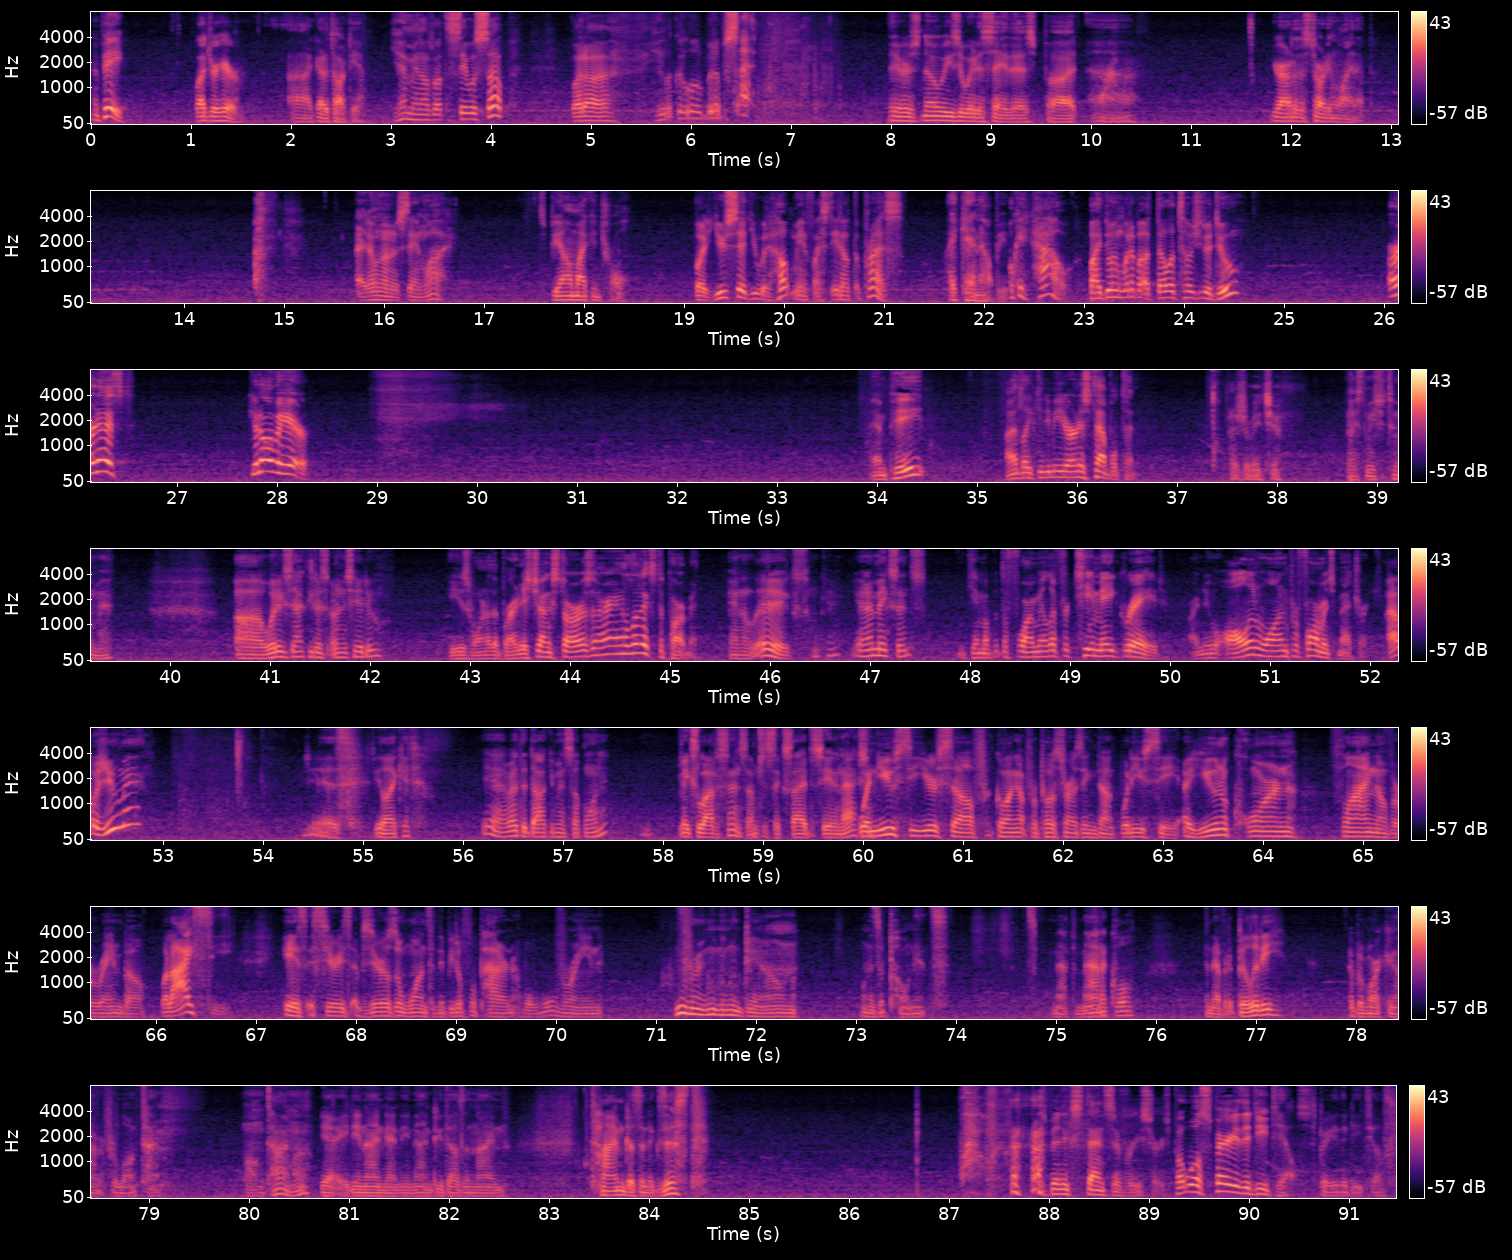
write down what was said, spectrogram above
And P, glad you're here. Uh, I got to talk to you. Yeah, man, I was about to say what's up, but uh, you look a little bit upset. There's no easy way to say this, but uh, you're out of the starting lineup. I don't understand why. It's beyond my control. But you said you would help me if I stayed out the press. I can help you. Okay, how? By doing whatever Othello tells you to do? Ernest! Get over here! MP, I'd like you to meet Ernest Templeton. Pleasure to meet you. Nice to meet you too, man. Uh, what exactly does Ernest here do? He's one of the brightest young stars in our analytics department. Analytics. Okay. Yeah, that makes sense. He came up with the formula for teammate grade, our new all-in-one performance metric. That was you, man? It is. Do you like it? Yeah, I read the documents up on it. Makes a lot of sense. I'm just excited to see it in action. When you see yourself going up for posterizing dunk, what do you see? A unicorn flying over a rainbow. What I see is a series of zeros and ones in the beautiful pattern of a Wolverine raining down on his opponents. It's mathematical, inevitability. I've been working on it for a long time. Long time, huh? Yeah, 89, 99, 2009. Time doesn't exist. There's been extensive research, but we'll spare you the details. Spare you the details.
